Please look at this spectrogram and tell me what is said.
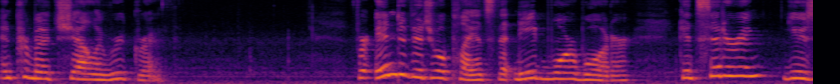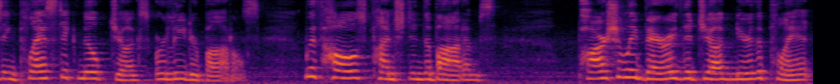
and promotes shallow root growth. For individual plants that need more water, considering using plastic milk jugs or liter bottles with holes punched in the bottoms Partially bury the jug near the plant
